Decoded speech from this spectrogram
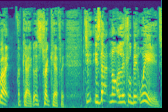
right. Okay, let's tread carefully. You- is that not a little bit weird?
